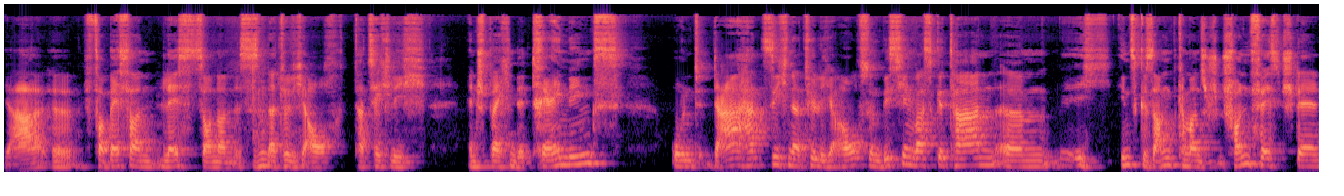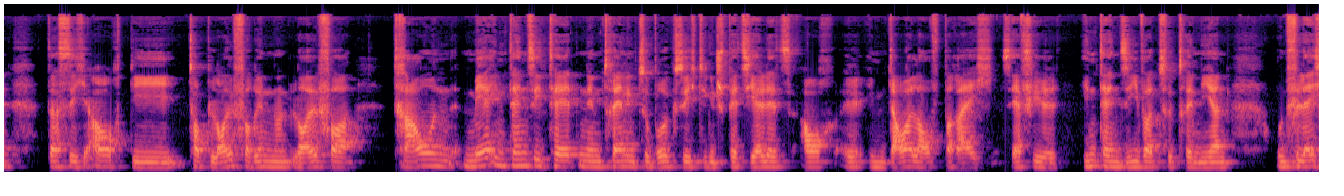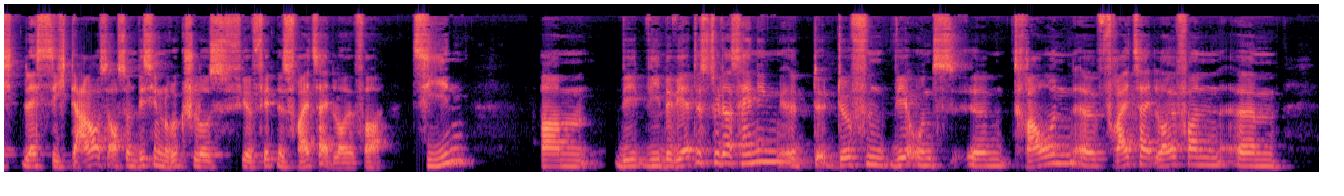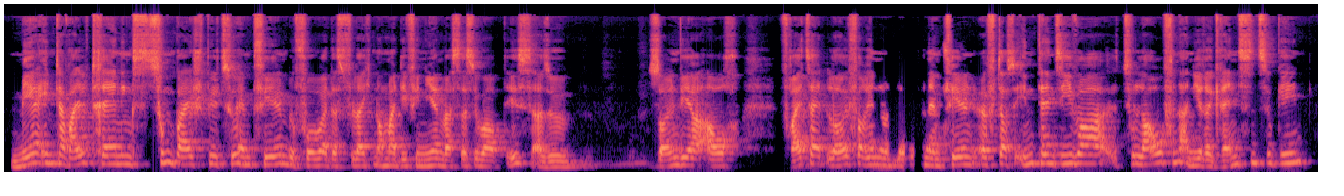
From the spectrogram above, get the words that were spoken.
ja, äh, verbessern lässt, sondern es sind natürlich auch tatsächlich entsprechende Trainings. Und da hat sich natürlich auch so ein bisschen was getan. Ähm, ich, insgesamt kann man schon feststellen, dass sich auch die Top-Läuferinnen und Läufer trauen, mehr Intensitäten im Training zu berücksichtigen, speziell jetzt auch äh, im Dauerlaufbereich sehr viel intensiver zu trainieren. Und vielleicht lässt sich daraus auch so ein bisschen Rückschluss für Fitness-Freizeitläufer ziehen. Ähm, wie, wie, bewertest du das, Henning? Äh, dürfen wir uns ähm, trauen, äh, Freizeitläufern ähm, mehr Intervalltrainings zum Beispiel zu empfehlen, bevor wir das vielleicht nochmal definieren, was das überhaupt ist? Also sollen wir auch Freizeitläuferinnen und Läufern empfehlen, öfters intensiver zu laufen, an ihre Grenzen zu gehen?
